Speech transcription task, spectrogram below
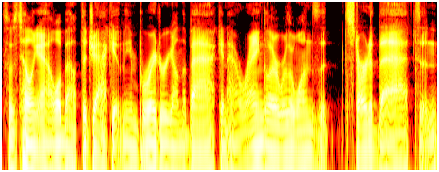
so I was telling Al about the jacket and the embroidery on the back, and how Wrangler were the ones that started that, and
